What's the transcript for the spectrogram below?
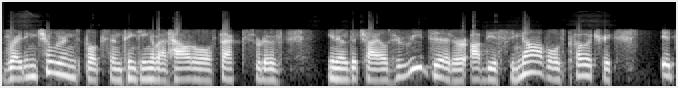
writing children's books and thinking about how it'll affect sort of you know the child who reads it or obviously novels poetry it's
